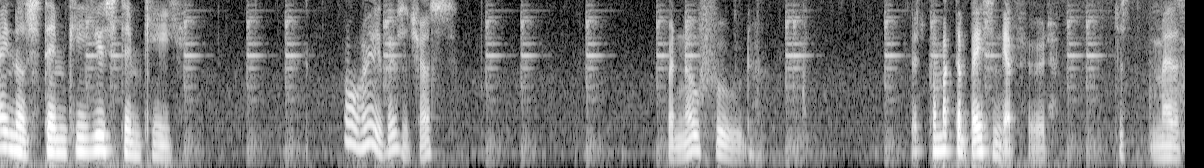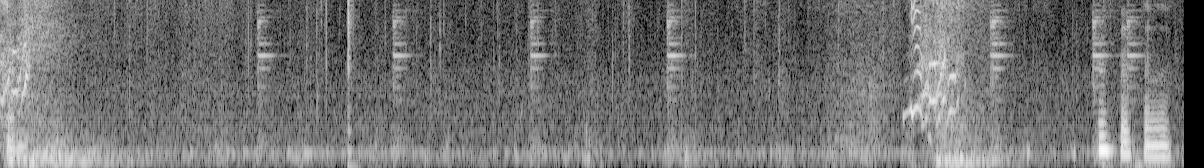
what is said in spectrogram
I know Stimkey, you Stimkey. Oh, hey, there's a chest. But no food. Just come back to base and get food. Just medicine.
